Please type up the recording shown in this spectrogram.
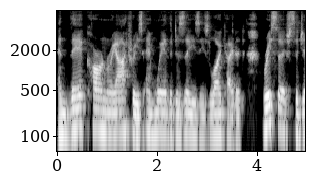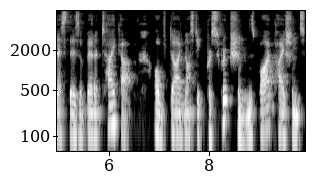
and their coronary arteries and where the disease is located. Research suggests there's a better take up of diagnostic prescriptions by patients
